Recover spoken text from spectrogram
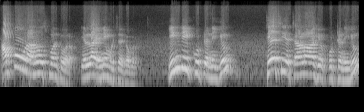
அப்போ ஒரு அனௌன்ஸ்மெண்ட் வரும். எல்லாம் எண்ணி முடிச்சதுக்கப்புறம். இந்தி கூட்டணியும் தேசிய ஜனநாயக கூட்டணியும்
